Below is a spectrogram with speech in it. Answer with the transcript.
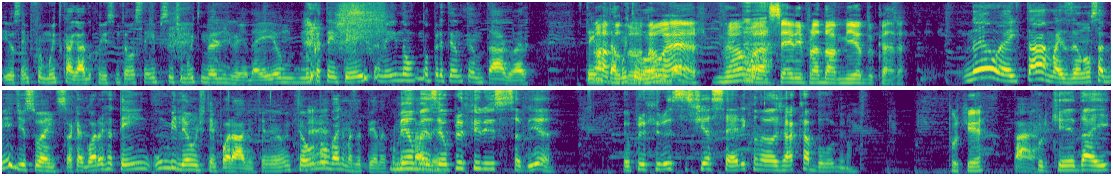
eu sempre fui muito cagado com isso, então eu sempre senti muito medo de ver. Daí eu nunca tentei e também não, não pretendo tentar agora. Tem, ah, tá Dudu, muito longo. não é, não é uma É. série pra dar medo, cara. Não, aí tá, mas eu não sabia disso antes. Só que agora já tem um milhão de temporada, entendeu? Então não vale mais a pena começar Meu, a mas ver. eu prefiro isso, sabia? Eu prefiro assistir a série quando ela já acabou, meu. Por quê? Pá. Porque daí.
